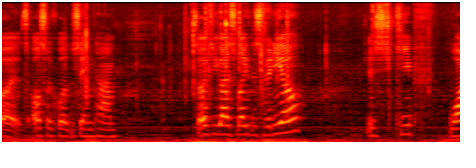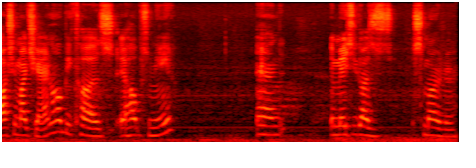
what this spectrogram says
but it's also cool at the same time. So if you guys like this video, just keep watching my channel because it helps me and it makes you guys smarter.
